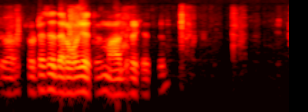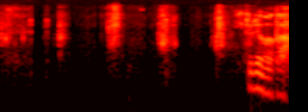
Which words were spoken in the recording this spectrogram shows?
ते छोटासा दरवाजातून महादरवाजातून इकडे बघा.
